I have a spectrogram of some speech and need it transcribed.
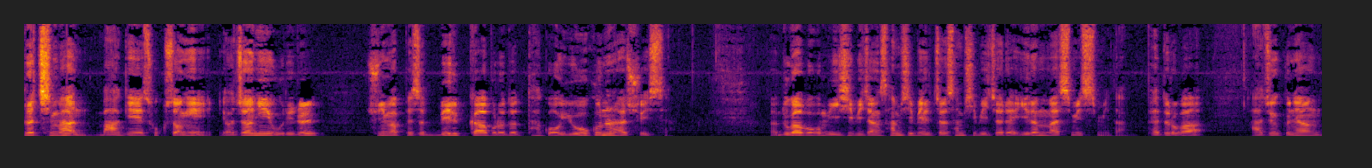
그렇지만 마귀의 속성이 여전히 우리를 주님 앞에서 밀 까부르듯 하고 요구는 할 수 있어요. 누가복음 22장 31절 32절에 이런 말씀이 있습니다. 베드로가 아주 그냥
